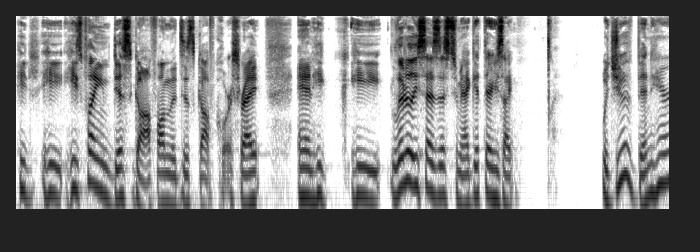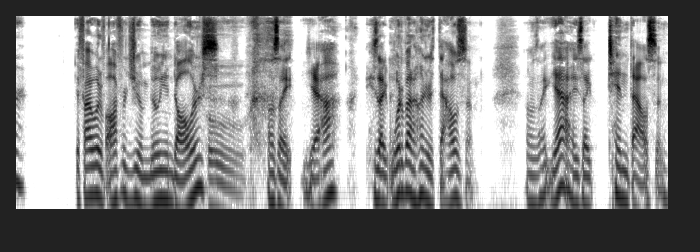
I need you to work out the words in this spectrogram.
He he he's playing disc golf on the disc golf course, right? And he he literally says this to me. I get there. He's like, "Would you have been here if I would have offered you a million dollars?" I was like, "Yeah." He's like, "What about a hundred thousand? I was like, "Yeah." He's like, 10,000.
